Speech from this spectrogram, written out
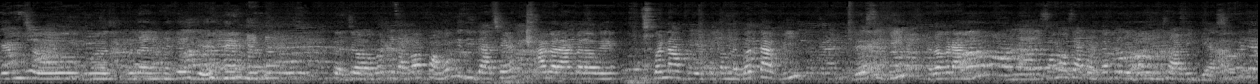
કેમ છો? બસ બધાને કહી દે. બટેટા બાફવા મૂકી દીધા છે. આગળ આગળ હવે બનાવવી એટલે તમને બતાવવી રેસીપી રગડાની. અને સમોસા પણ તકલીફ બની આવી ગયા છે.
